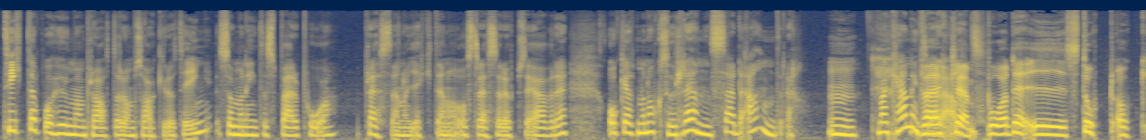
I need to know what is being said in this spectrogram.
titta på hur man pratar om saker och ting så man inte spär på pressen och jäkten och, och stressar upp sig över det. Och att man också rensar det andra. Mm. Man kan inte Verkligen, allt. både i stort och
